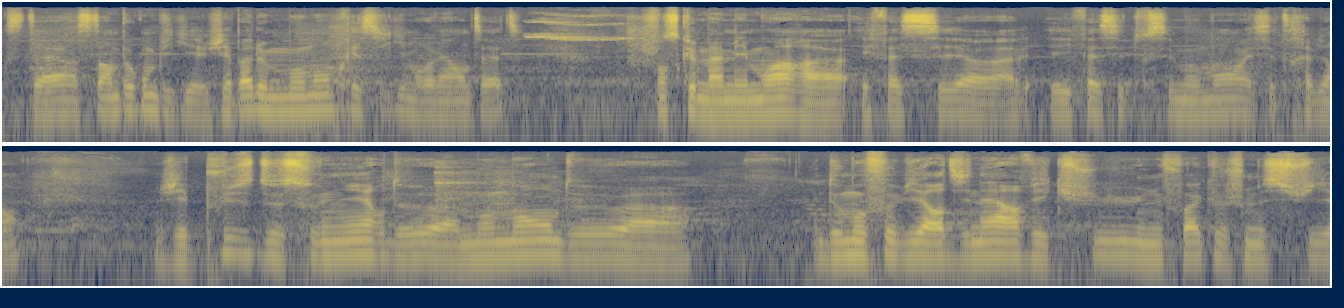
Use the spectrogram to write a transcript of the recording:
c'était un peu compliqué. J'ai pas de moment précis qui me revient en tête. Je pense que ma mémoire a effacé, euh, effacé tous ces moments et c'est très bien. J'ai plus de souvenirs de euh, moments de d'homophobie ordinaire vécue une fois que je me suis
